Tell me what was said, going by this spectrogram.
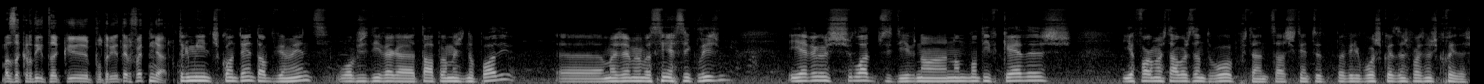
mas acredita que poderia ter feito melhor. Termino descontente, obviamente. O objetivo era estar pelo menos no pódio, eh, mas é mesmo assim é ciclismo. E é ver o lado positivo, não, não, não tive quedas, e a forma está bastante boa, portanto acho que tem tudo para vir boas coisas nas próximas corridas.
